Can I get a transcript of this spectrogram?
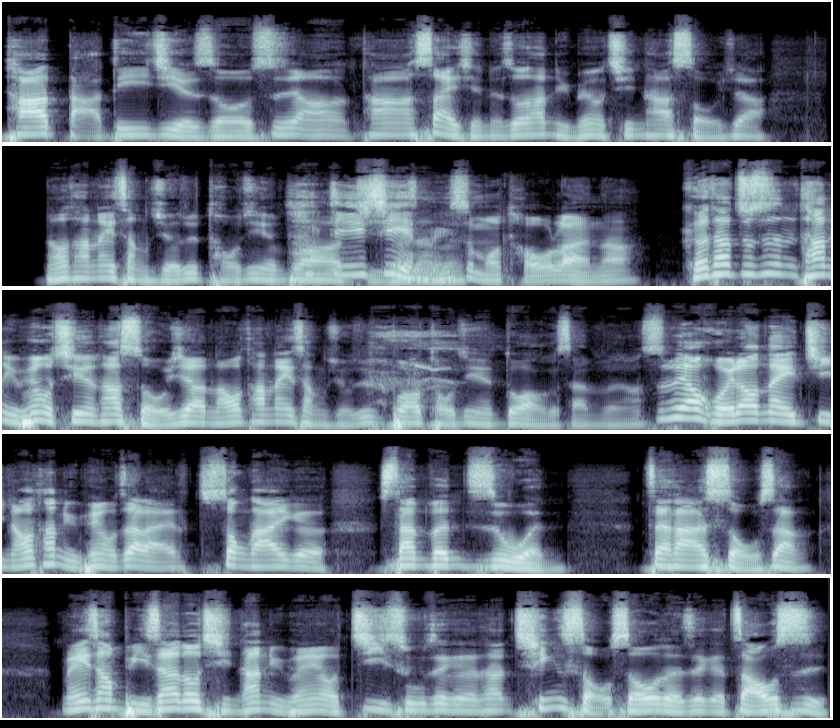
他打第一季的时候，是要他赛前的时候，他女朋友亲他手一下，然后他那一场球就投进了，不知道第一季也没什么投篮啊，可是他就是他女朋友亲了他手一下，然后他那一场球就不知道投进了多少个三分啊，是不是要回到那一季，然后他女朋友再来送他一个三分之吻，在他的手上，每一场比赛都请他女朋友祭出这个他亲手收的这个招式。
